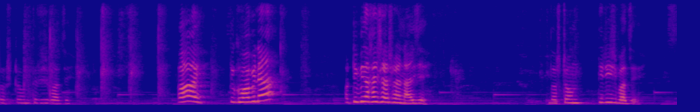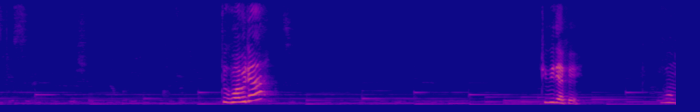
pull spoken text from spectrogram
দশটা উনত্রিশ বাজে। ওই তুই ঘুমাবি না? আর টিভি দেখাই শেষ হয় না, এই যে। দশটা উনত্রিশ বাজে। তুই ঘুমাবি না? টিভি দেখে। ঘুম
